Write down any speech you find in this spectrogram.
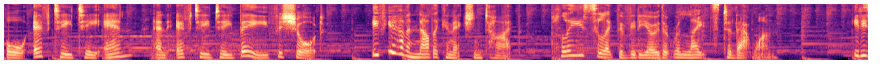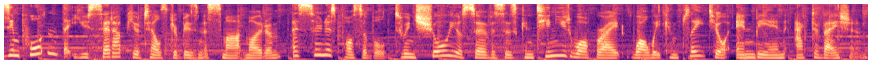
or FTTN and FTTB for short. If you have another connection type, please select the video that relates to that one. It is important that you set up your Telstra Business Smart Modem as soon as possible to ensure your services continue to operate while we complete your NBN activation.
